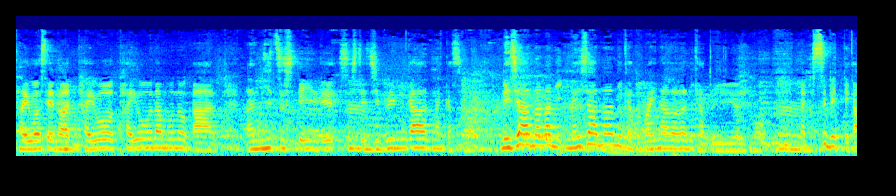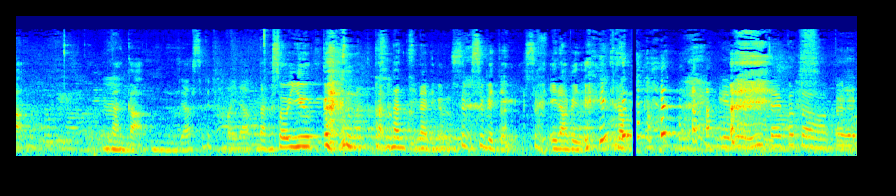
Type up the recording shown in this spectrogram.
多様性の多様多様なものが乱立している。そして自分がなんかそのメジャーな何メジャーな何かとマイナーな何かというよりも、ん。なんか全てがうんなんか、うんじゃあ全てマイナーなんかそういう なんて何かのす全てす選べる。いやでも言いたいことは分かる。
